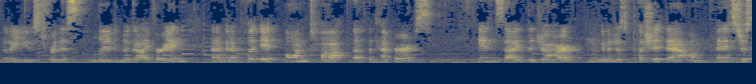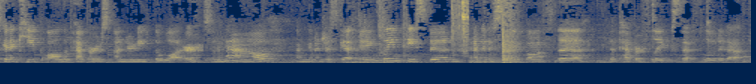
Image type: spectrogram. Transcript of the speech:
that I used for this lid MacGyvering and I'm gonna put it on top of the peppers inside the jar. And I'm gonna just push it down and it's just gonna keep all the peppers underneath the water. So now I'm gonna just get a clean teaspoon and I'm gonna scoop off the, the pepper flakes that floated up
